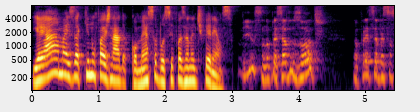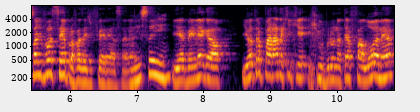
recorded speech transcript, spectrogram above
E aí, ah, mas aqui não faz nada. Começa você fazendo a diferença. Isso, não precisa dos outros. Não precisa, precisa só de você pra fazer diferença, É né? isso aí. E é bem legal. E outra parada aqui que, que o Bruno até falou, né?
